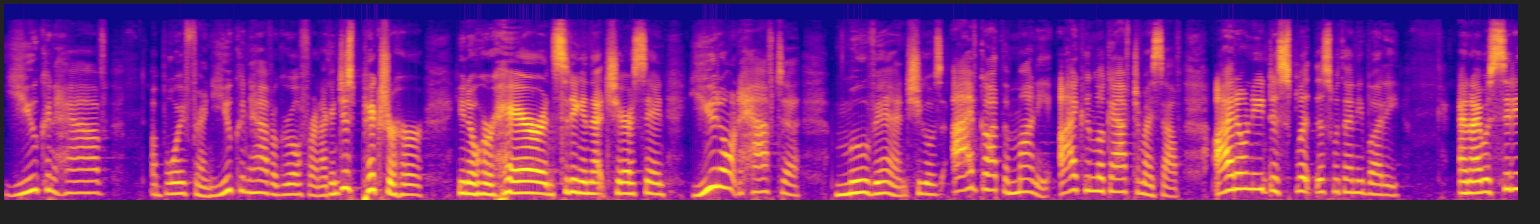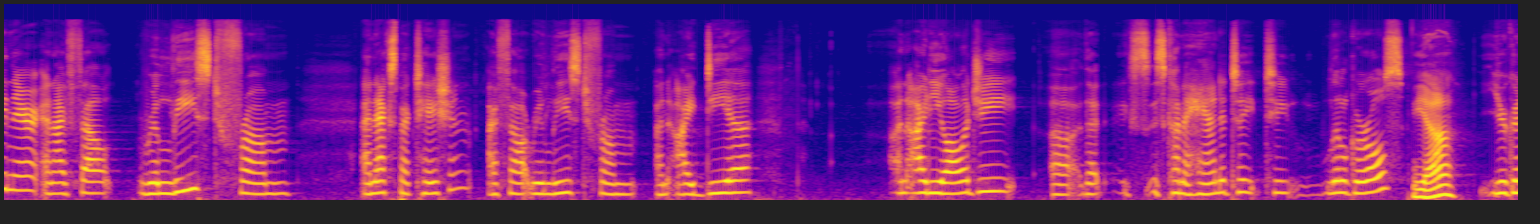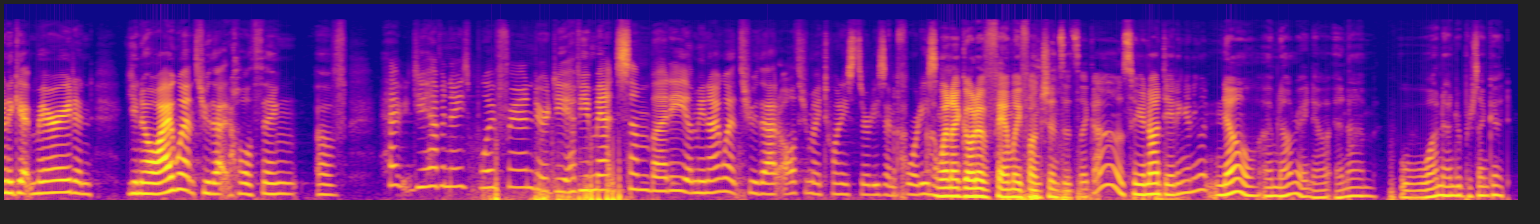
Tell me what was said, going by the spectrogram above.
you can have a boyfriend, you can have a girlfriend. I can just picture her, you know, her hair and sitting in that chair saying, You don't have to move in. She goes, I've got the money. I can look after myself. I don't need to split this with anybody. And I was sitting there and I felt released from an expectation. I felt released from an idea, an ideology uh, that is, is kind of handed to, to little girls yeah. you're going to get married and you know i went through that whole thing of have, do you have a nice boyfriend or do you have you met somebody? I mean, I went through that all through my 20s, 30s, and 40s. When I go to family functions, it's like, oh, so you're not dating anyone? No, I'm not right now, and I'm 100% good.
